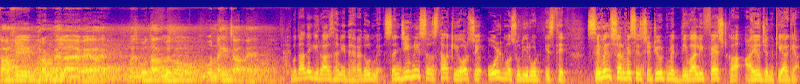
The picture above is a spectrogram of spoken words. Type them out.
काफ़ी भ्रम फैलाया गया है। मज़बूत आदमी को वो नहीं चाहते हैं। बता दें कि राजधानी देहरादून में संजीवनी संस्था की ओर से ओल्ड मसूरी रोड स्थित सिविल सर्विस इंस्टीट्यूट में दिवाली फेस्ट का आयोजन किया गया,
